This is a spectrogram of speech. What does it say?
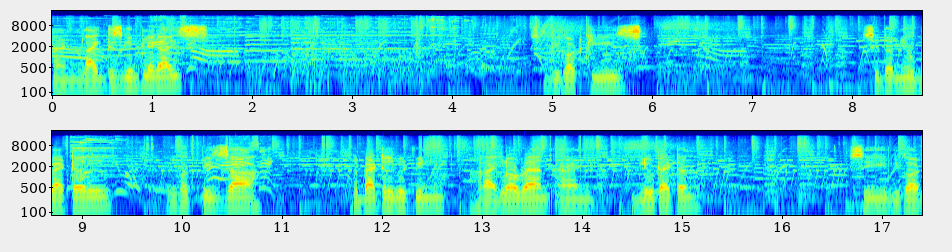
And like this gameplay guys. We got keys. See the new battle. We got pizza. The battle between Ry Glorb Ryan and Blue Titan. See we got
